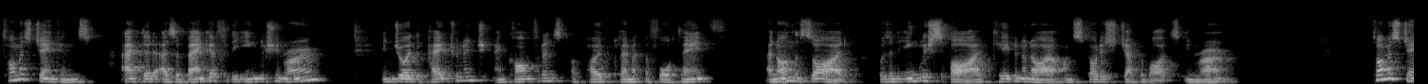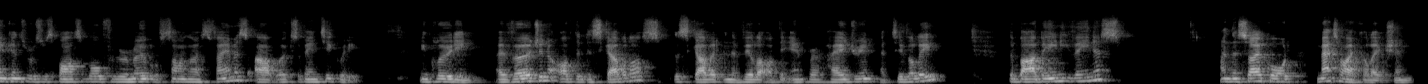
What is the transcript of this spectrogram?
Thomas Jenkins acted as a banker for the English in Rome, enjoyed the patronage and confidence of Pope Clement XIV, and on the side was an English spy keeping an eye on Scottish Jacobites in Rome. Thomas Jenkins was responsible for the removal of some of the most famous artworks of antiquity, including a Virgin of the Discobolus discovered in the villa of the Emperor Hadrian at Tivoli, the Barberini Venus, and the so-called Mattei collection,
